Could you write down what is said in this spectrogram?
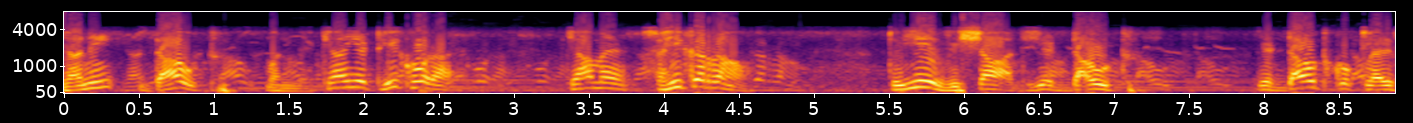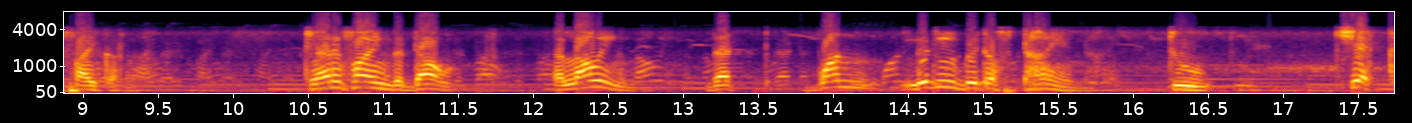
यानी डाउट मन में, क्या ये ठीक हो रहा है? क्या मैं सही कर रहा हूँ? तो ये विषाद, ये डाउट ये डाउट को क्लैरिफाई करना। Clarifying the doubt allowing that one little bit of time to check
